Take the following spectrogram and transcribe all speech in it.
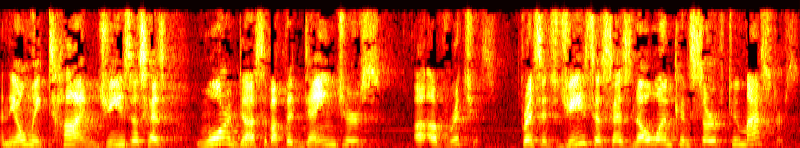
and the only time Jesus has warned us about the dangers uh, of riches. For instance, Jesus says no one can serve two masters.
